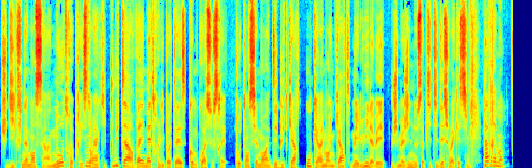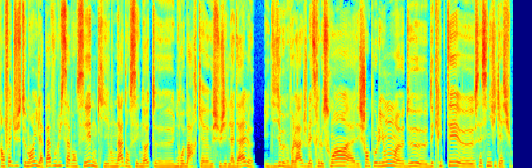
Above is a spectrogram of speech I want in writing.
Tu dis que finalement c'est un autre préhistorien mm. qui plus tard va émettre l'hypothèse comme quoi ce serait potentiellement un début de carte ou carrément une carte, mais lui il avait, j'imagine, sa petite idée sur la question. Pas vraiment. En fait, justement, il n'a pas voulu s'avancer, donc on a dans ses notes euh, une remarque euh, au sujet de la dalle. Il disait, ben voilà, je laisserai le soin à des Champollions euh, de décrypter sa signification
